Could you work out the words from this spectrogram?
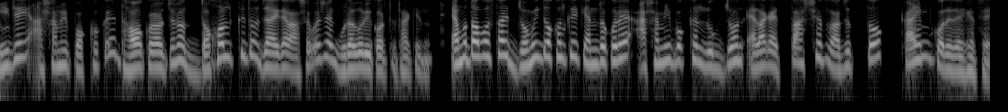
নিজেই আসামি পক্ষকে ধাওয়া করার জন্য দখলকৃত জায়গার আশেপাশে ঘোরাঘুরি করতে থাকেন। এমত অবস্থায় জমি দখলকে কেন্দ্র করে আসামি পক্ষের লোকজন এলাকায় ত্রাসের রাজত্ব কায়েম করে রেখেছে।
